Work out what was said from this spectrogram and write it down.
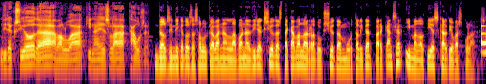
direcció d'avaluar quina és la causa. Dels indicadors de salut que van en la bona direcció destacava la reducció de mortalitat per càncer i malalties cardiovasculars.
